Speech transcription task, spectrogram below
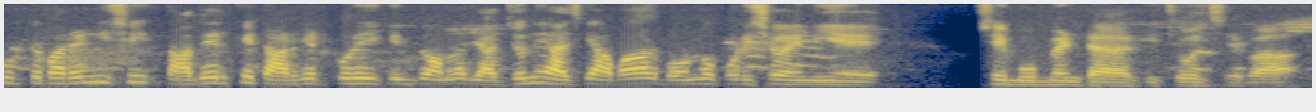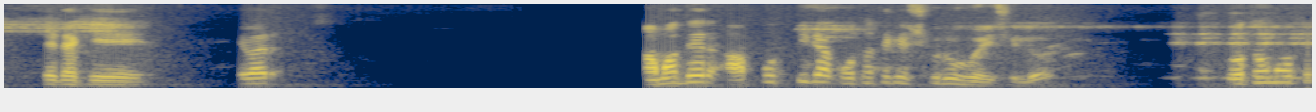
করতে পারেনি, সেই তাদেরকে টার্গেট করেই কিন্তু আমরা, যার জন্যই আজকে আবার বর্ণ পরিচয় নিয়ে সেই মুভমেন্টটা আর কি চলছে বা সেটাকে এবার আমাদের আপত্তিটা কোথা থেকে শুরু হয়েছিল? প্রথমত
